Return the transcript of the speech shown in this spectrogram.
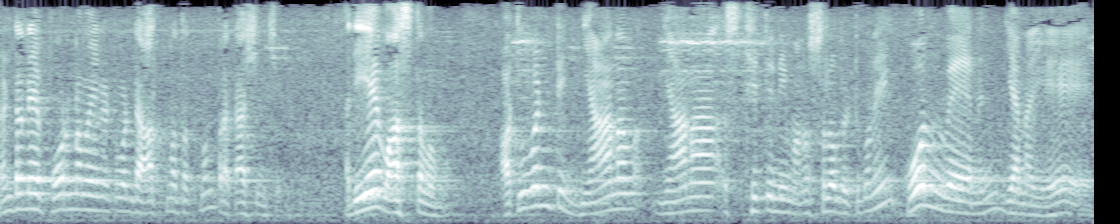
వెంటనే పూర్ణమైనటువంటి ఆత్మతత్వం ప్రకాశించింది. అదే వాస్తవము. అటువంటి జ్ఞాన స్థితిని మనస్సులో పెట్టుకుని కోన్వేనం జనయే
